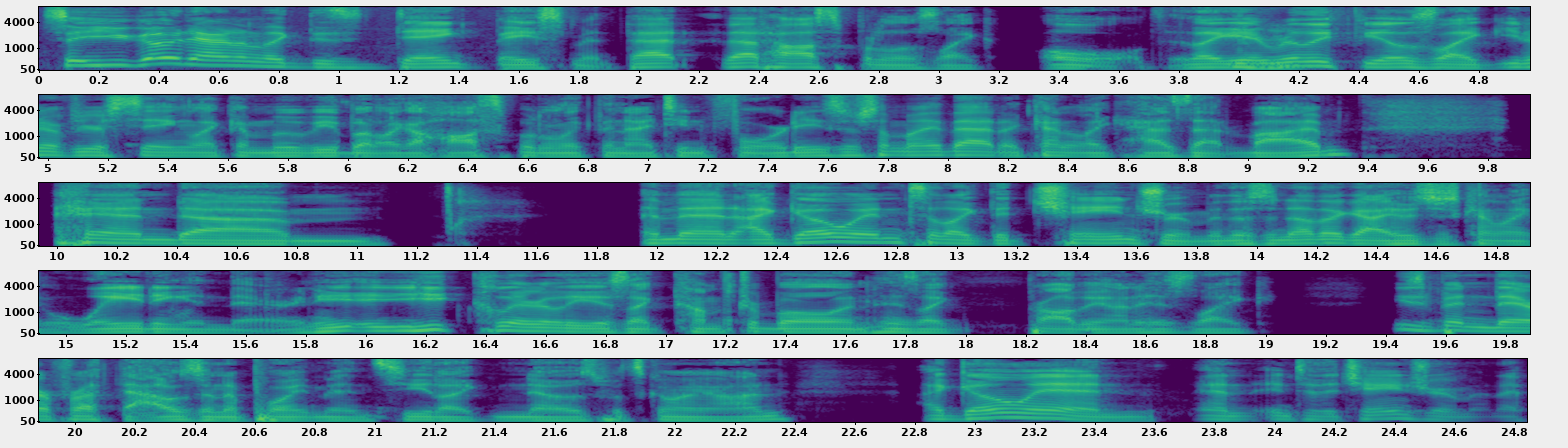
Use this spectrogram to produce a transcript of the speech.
so you go down in like this dank basement. That that hospital is like old. Like it really feels like you know if you're seeing like a movie about like a hospital in like the 1940s or something like that. It kind of like has that vibe. And um, and then I go into like the change room, and there's another guy who's just kind of like waiting in there, and he he clearly is like comfortable and he's like probably on his like he's been there for a thousand appointments. He like knows what's going on. I go in and into the change room and I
